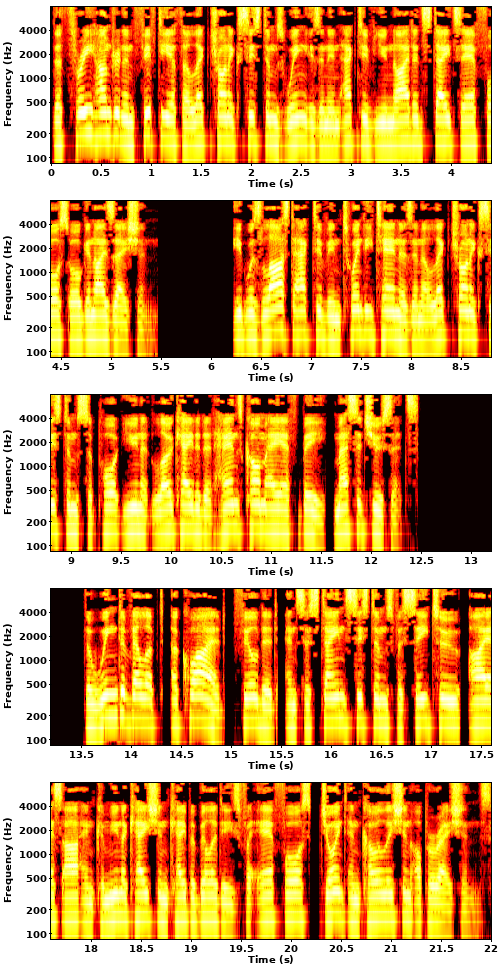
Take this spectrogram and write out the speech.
The 350th Electronic Systems Wing is an inactive United States Air Force organization. It was last active in 2010 as an Electronic Systems Support Unit located at Hanscom AFB, Massachusetts. The wing developed, acquired, fielded, and sustained systems for C2, ISR and communication capabilities for Air Force, joint and coalition operations.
